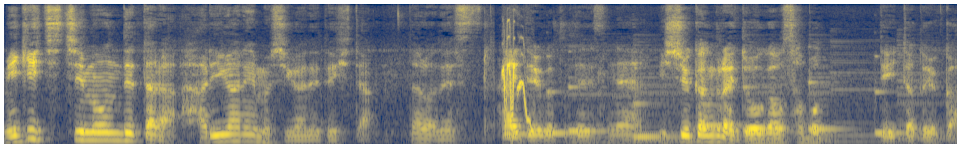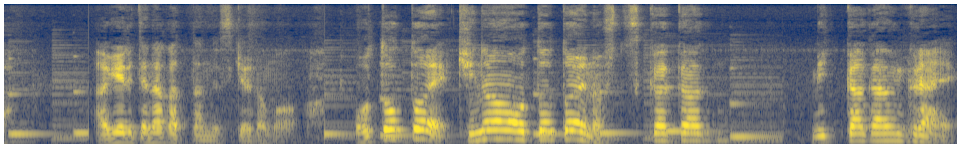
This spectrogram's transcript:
右乳もんでたら針金虫が出てきた。太郎です。はいということでですね1週間ぐらい動画をサボっていたというか上げれてなかったんですけれどもおととい昨日おとといの2日間3日間くらい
